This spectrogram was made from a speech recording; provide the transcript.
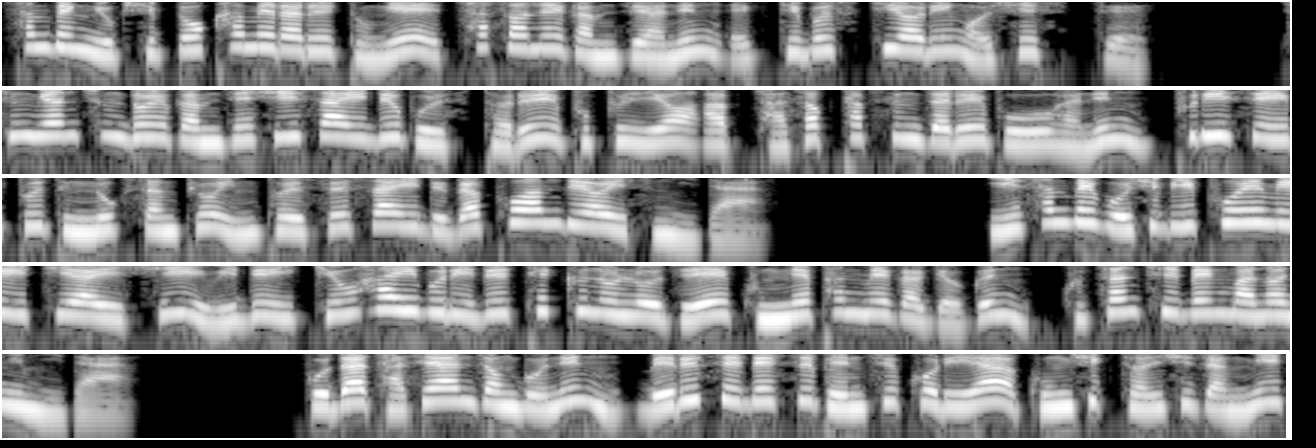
360도 카메라를 통해 차선을 감지하는 액티브 스티어링 어시스트, 측면 충돌 감지 시 사이드 볼스터를 부풀려 앞 좌석 탑승자를 보호하는 프리세이프 등록상표 임펄스 사이드가 포함되어 있습니다. 이 352 4MATIC 위드 EQ 하이브리드 테크놀로지의 국내 판매 가격은 9,700만원입니다. 보다 자세한 정보는 메르세데스 벤츠 코리아 공식 전시장 및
